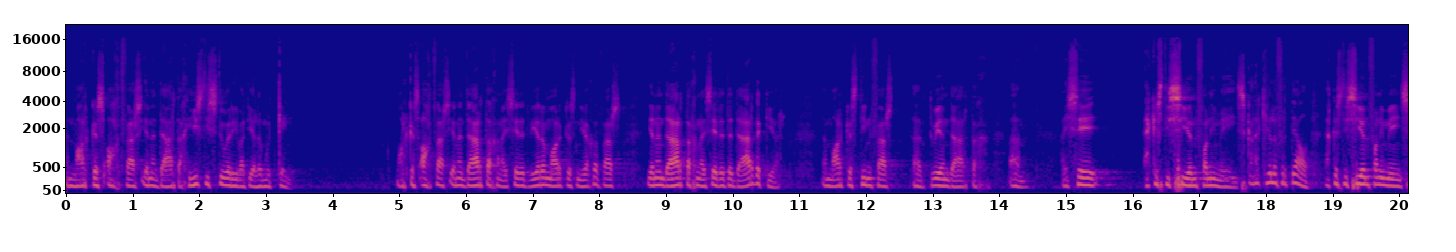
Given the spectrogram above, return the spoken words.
in Markus 8 vers 31. Hier's die storie wat jy moet ken. Markus 8 vers 31 en hy sê dit weer in Markus 9 vers 31 en hy sê dit 'n derde keer in Markus 10 vers uh, 32. Ehm um, hy sê ek is die seun van die mens. Kan ek julle vertel? Ek is die seun van die mens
